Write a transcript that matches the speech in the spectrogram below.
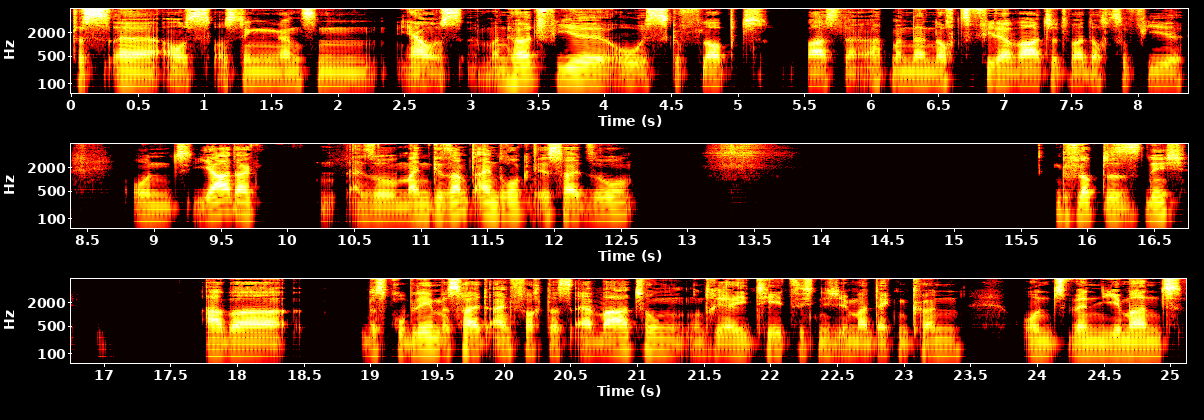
dass äh, aus aus den ganzen ja aus man hört viel oh ist gefloppt war dann hat man dann noch zu viel erwartet war doch zu viel und ja da also mein Gesamteindruck ist halt so gefloppt ist es nicht aber das Problem ist halt einfach, dass Erwartung und Realität sich nicht immer decken können. Und wenn jemand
